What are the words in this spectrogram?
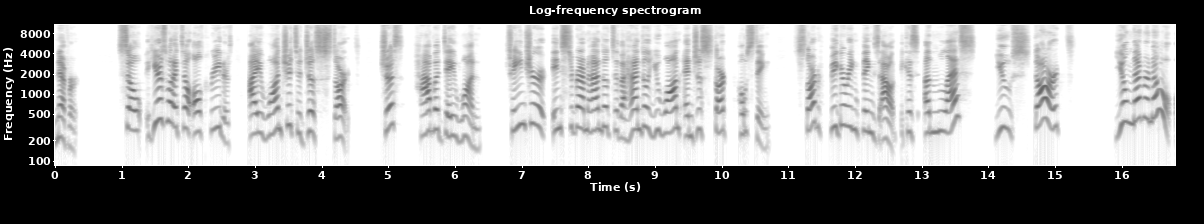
Never. So here's what I tell all creators I want you to just start. Just have a day one. Change your Instagram handle to the handle you want and just start posting. Start figuring things out because unless you start, you'll never know.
